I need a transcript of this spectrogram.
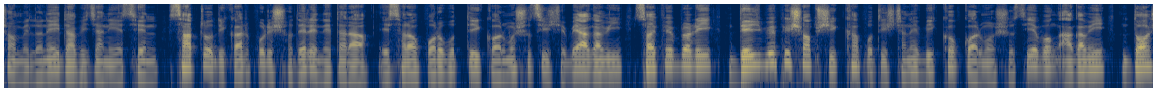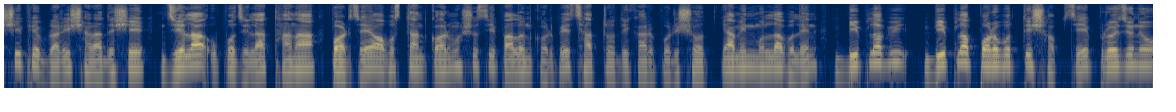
সম্মেলনে দাবি জানিয়েছেন ছাত্র অধিকার পরিষদের নেতা। নেতারা এছাড়াও পরবর্তী কর্মসূচি হিসেবে আগামী ছয় ফেব্রুয়ারি দেশব্যাপী সব শিক্ষা প্রতিষ্ঠানে বিক্ষোভ কর্মসূচি এবং আগামী দশই ফেব্রুয়ারি সারা দেশে জেলা, উপজেলা, থানা পর্যায়ে অবস্থান কর্মসূচি পালন করবে ছাত্র অধিকার পরিষদ। ইয়ামিন মোল্লা বলেন, বিপ্লবী, বিপ্লব পরবর্তী সবচেয়ে প্রয়োজনীয়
